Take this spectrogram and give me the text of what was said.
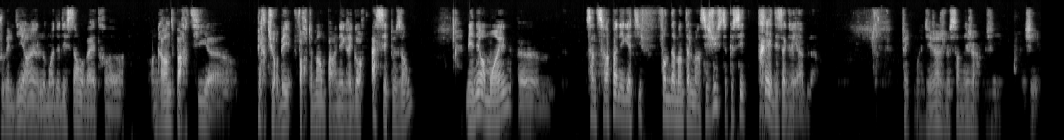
je vais le dire, hein, le mois de décembre va être en grande partie perturbé fortement par un égrégore assez pesant, mais néanmoins, euh, ça ne sera pas négatif fondamentalement. C'est juste que c'est très désagréable. Enfin, moi, déjà, je le sens déjà. J'ai,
